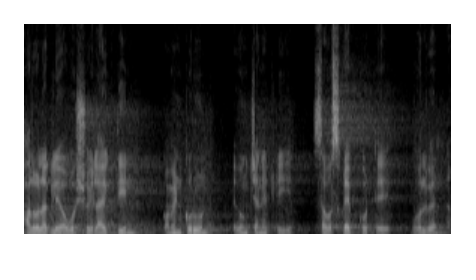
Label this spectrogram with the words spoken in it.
ভালো লাগলে অবশ্যই লাইক দিন কমেন্ট করুন এবং চ্যানেলটি সাবস্ক্রাইব করতে ভুলবেন না।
